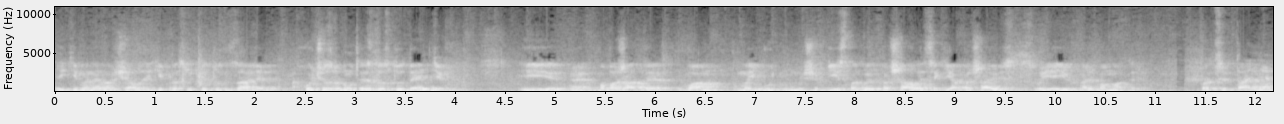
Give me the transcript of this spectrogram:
які мене навчали, які присутні тут в залі. Хочу звернутися до студентів і е, побажати вам в майбутньому, щоб дійсно ви пишались, як я пишаюсь своєю альма-матер'ю. Процвітання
